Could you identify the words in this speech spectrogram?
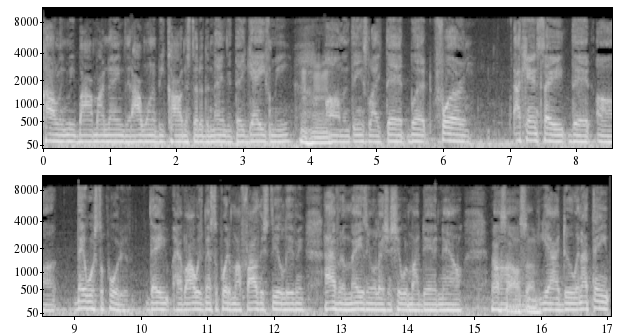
calling me by my name that I want to be called instead of the name that they gave me, um, and things like that. But for I can say that uh, they were supportive. They have always been supportive. My father's still living. I have an amazing relationship with my dad now. That's um, awesome. Yeah, I do. And I think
